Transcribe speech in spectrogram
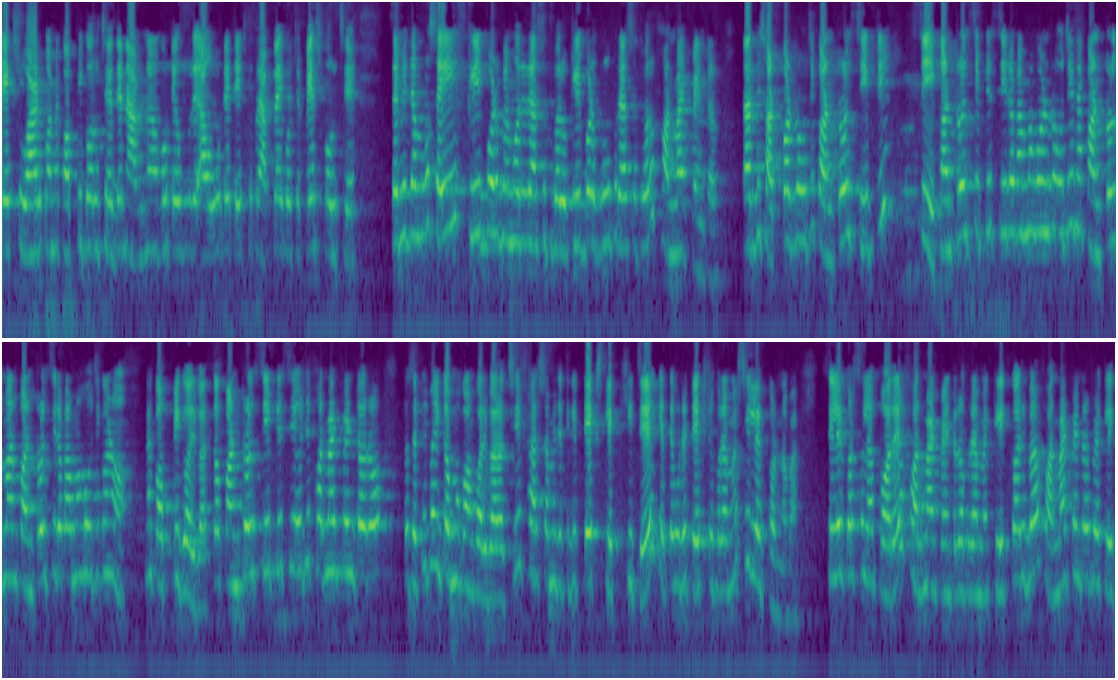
টেক্সট ওয়ার্ড কু আমি কপি করুছে দেন আমি গোটে উপরে আউ গোটে টেক্সট উপরে আপ্লাই করছে পেস্ট করছে ସେମିତି ଆମକୁ ସେଇ କ୍ଲିପ୍ ବୋର୍ଡ ମେମୋରିରେ ଆସୁଥିବାରୁ କ୍ଲିପ୍ ବୋର୍ଡ ଗ୍ରୁପ୍ରେ ଆସୁଥିବାରୁ ଫର୍ମାଟ୍ ପେଣ୍ଟର ତାର ବି ସର୍ଟକଟ୍ ରହୁଛି control shift C control shift C ର କାମ କଣ ରହୁଛି ନା କଣ୍ଟ୍ରୋଲ ମାନ କଣ୍ଟ୍ରୋଲ ସି ର କାମ ହଉଛି କଣ ନା କପି କରିବା ତ କଣ୍ଟ୍ରୋଲ ସିଫ୍ଟ ସି ହଉଛି ଫର୍ମାଟ୍ ପେଣ୍ଟର ତ ସେଥିପାଇଁ ତମକୁ କଣ କରିବାର ଅଛି ଫାର୍ଷ୍ଟ ଆମେ ଯେତିକି ଟେକ୍ସଟ ଲେଖିଛେ କେତେ ଗୋଟେ ଟେକ୍ସଟ ଉପରେ ଆମେ ସିଲେକ୍ଟ କରିନେବା সিলেক্ট করে সারা পরে ফর্মাট পেন্টর উপরে আমি ক্লিক করা ফর্মাট পেন্টর উপরে ক্লিক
